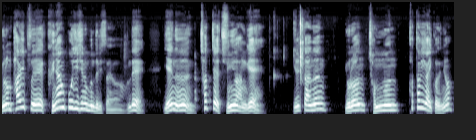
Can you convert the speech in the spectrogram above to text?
이런 파이프에 그냥 꽂으시는 분들이 있어요. 근데 얘는 첫째 중요한 게 일단은 이런 전문 커터기가 있거든요.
